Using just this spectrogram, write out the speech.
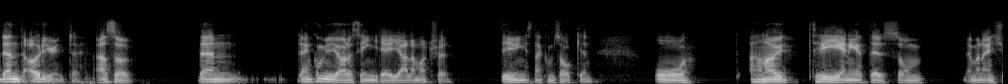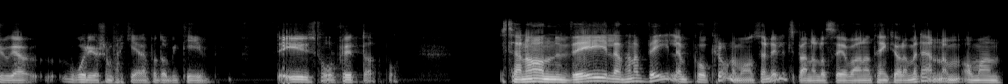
den dör ju inte. Alltså, den, den kommer ju göra sin grej i alla matcher. Det är ju ingen snack om saken. Och han har ju tre enheter som, jag menar en 20 Warrior som parkerar på ett objektiv. Det är ju svårflyttat på. Sen har han Valen, han har Valen på Kronomansen. Det är lite spännande att se vad han har tänkt göra med den. Om, om man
